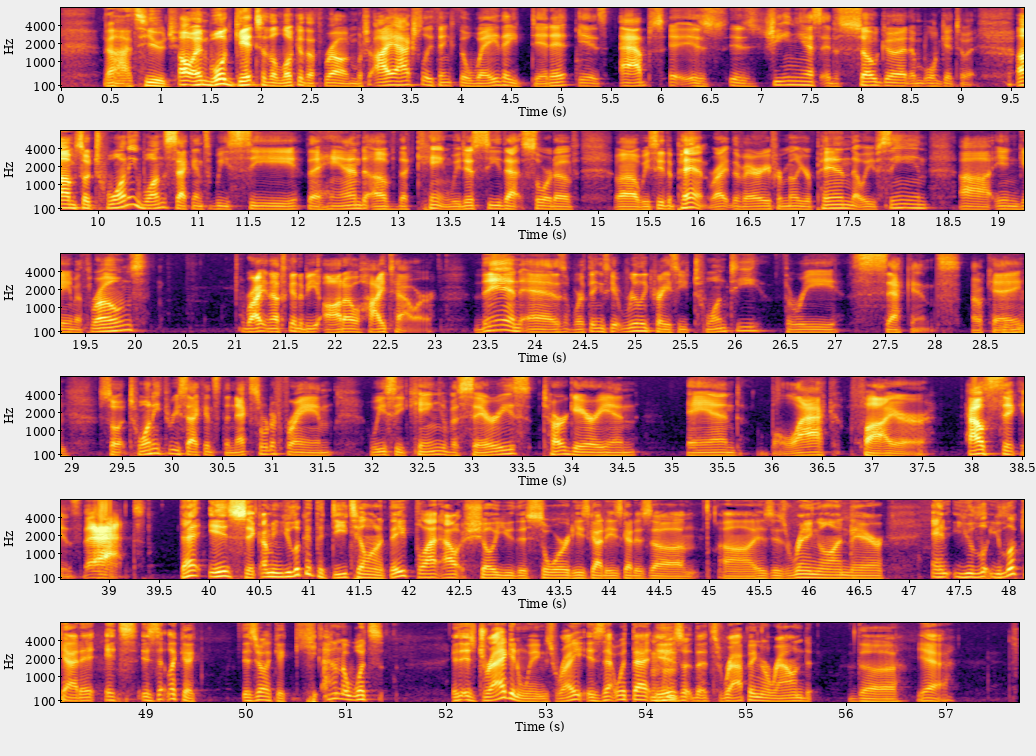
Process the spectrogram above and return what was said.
Ah, it's huge. Oh, and we'll get to the look of the throne, which I actually think the way they did it is abs is is genius. It is so good, and we'll get to it. Um, so 21 seconds, we see the hand of the king. We just see that sort of, uh, we see the pin, right? The very familiar pin that we've seen uh, in Game of Thrones, right? And that's going to be Otto Hightower. Then, as where things get really crazy, 23 seconds. Okay. Mm-hmm so at 23 seconds, the next sort of frame, we see King Viserys Targaryen and Blackfyre. How sick is that? That is sick. I mean, you look at the detail on it. They flat out show you this sword. He's got he's got his um uh his his ring on there, and you look you look at it. It's is that like a is there like a key? I don't know what's is, is dragon wings right? Is that what that mm-hmm. is? That's wrapping around the yeah.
